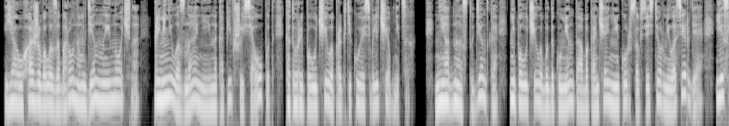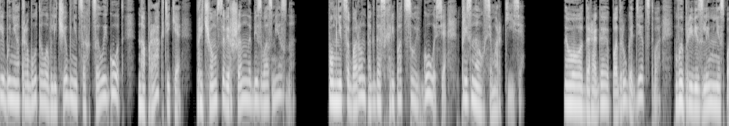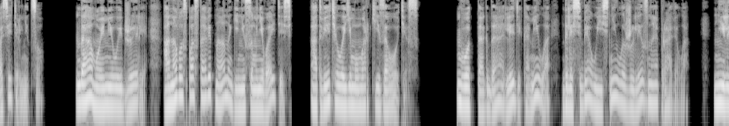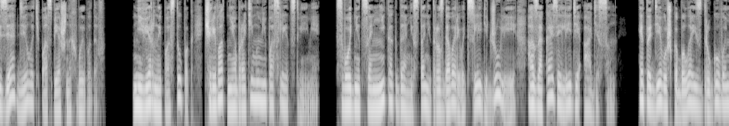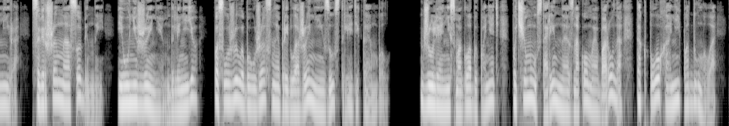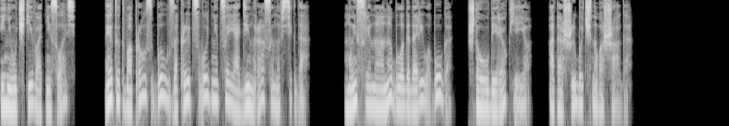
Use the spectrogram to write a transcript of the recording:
Я ухаживала за бароном денно и ночно, применила знания и накопившийся опыт, который получила, практикуясь в лечебницах. Ни одна студентка не получила бы документа об окончании курсов сестер милосердия, если бы не отработала в лечебницах целый год, на практике, причем совершенно безвозмездно. Помнится, барон тогда с хрипотцой в голосе признался Маркизе. «О, дорогая подруга детства, вы привезли мне спасительницу. Да, мой милый Джерри, она вас поставит на ноги, не сомневайтесь», — ответила ему Маркиза Отис. Вот тогда леди Камила для себя уяснила железное правило. Нельзя делать поспешных выводов. Неверный поступок чреват необратимыми последствиями. Сводница никогда не станет разговаривать с леди Джулией о заказе леди Адисон. Эта девушка была из другого мира, совершенно особенной, и унижением для нее послужило бы ужасное предложение из уст леди Кэмпбелл. Джулия не смогла бы понять, почему старинная знакомая барона так плохо о ней подумала и неучтиво отнеслась. Этот вопрос был закрыт сводницей один раз и навсегда. Мысленно она благодарила Бога, что уберег ее от ошибочного шага.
